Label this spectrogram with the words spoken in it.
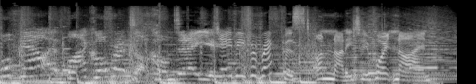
Book now at flycorporate.com.au. JB for breakfast on 92.9.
